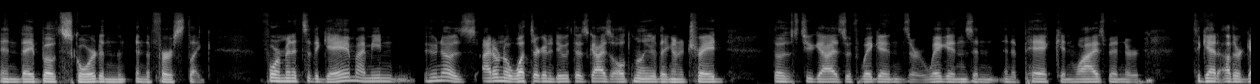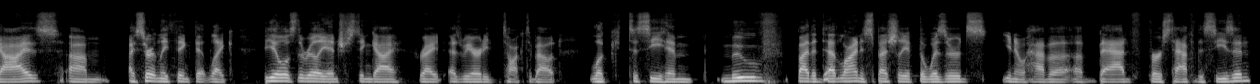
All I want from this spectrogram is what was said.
and they both scored in the, in the first like four minutes of the game. I mean, who knows? I don't know what they're going to do with those guys. Ultimately, are they going to trade those two guys with Wiggins or Wiggins and, and a pick and Wiseman or to get other guys? Um, I certainly think that like Beal is the really interesting guy, right? As we already talked about. Look to see him move by the deadline, especially if the Wizards, you know, have a, a bad first half of the season.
